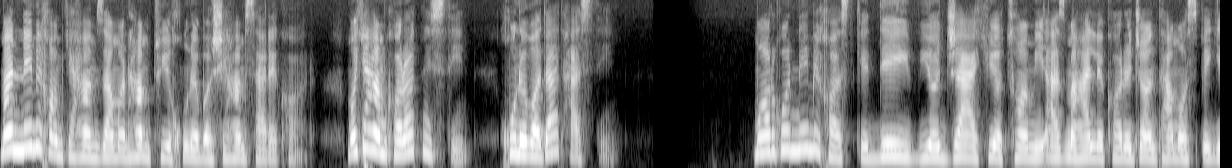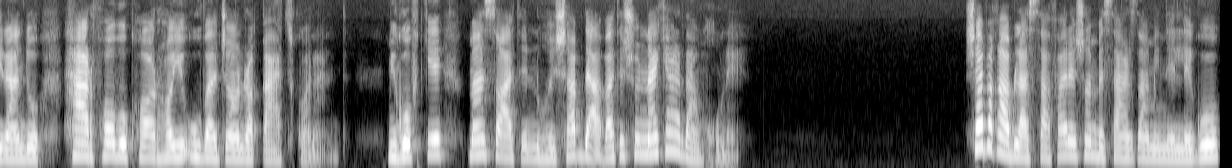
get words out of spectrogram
من نمی‌خوام که همزمان هم توی خونه باشی هم سر کار. ما که همکارات نیستیم. خونوادت هستیم. مارگو نمی‌خواست که دیو یا جک یا تامی از محل کار جان تماس بگیرند و حرفها و کارهای او و جان را قطع کنند. می گفت که من ساعت نه شب دعوتشون نکردم خونه. شب قبل از سفرشان به سرزمین لگو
